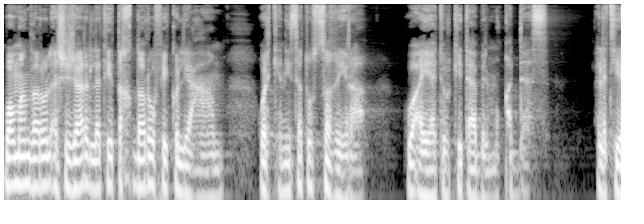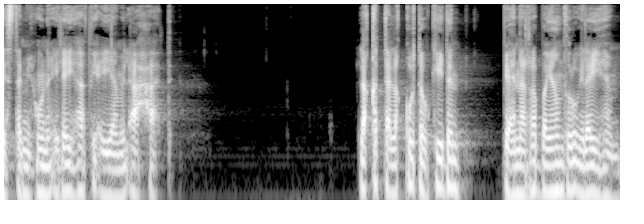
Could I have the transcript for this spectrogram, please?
ومنظر الأشجار التي تخضر في كل عام والكنيسة الصغيرة وآيات الكتاب المقدس التي يستمعون إليها في أيام الآحاد. لقد تلقوا توكيدا بأن الرب ينظر إليهم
